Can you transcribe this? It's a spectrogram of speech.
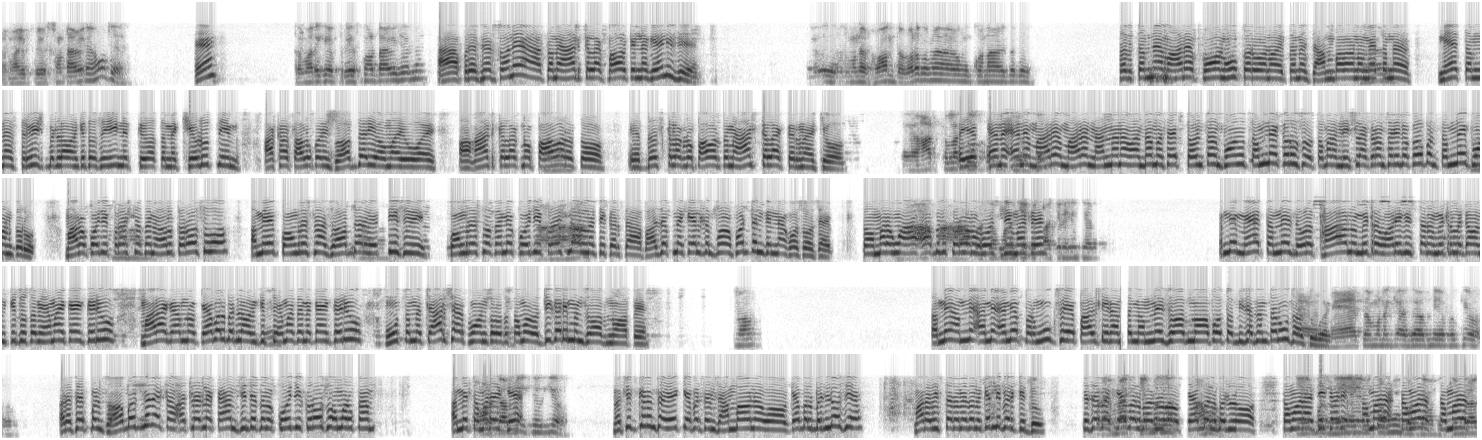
તમારી press not આવીને શું છે? હે? તમારી કે પ્રેસ નોટ આવી છે ને? હા પ્રેસનેટ છો ને? તમે આઠ કલાક પાવર કરીને એની છે. મને ફોન તો કરો તમે હું કોના આવે તો સર તમને મારે ફોન હું કરવાનો હોય? તમે જામબાળાનો મેં તમને મેં તમને સર્વિસ બદલાવાનું કીધું છે એ નથી કર્યો. તમે ખેડૂતની આખા તાલુકાની જવાબદારી અમારી હોય. આઠ કલાકનો પાવર હતો. એ દસ કલાકનો પાવર તમે આઠ કલાક કરી નાખ્યો. આઠ કલાક એને એને મારે મારા નાના નાના વાંધામાં સાહેબ ત્રણ ત્રણ ફોન હું તમને કરું છું. તમારા નીચલા કર્મચારી તો કરું પણ તમને ફોન કરું. મારો કોઈ પ્રશ્ન તમે હલ કરો છો? અમે કોંગ્રેસના જવાબદાર વ્યક્તિ છીએ. કોંગ્રેસનો તમે કોઈ દી પ્રશ્ન હલ નથી કરતા. ભાજપને કેમ તમે ફડતન કરી નાખો છો સાહેબ? તો અમારે હું આ બધું કરવાનું રોજ જી માટે. એમને મેં તમને જોડે થાળાનું મીટર વાડી વિસ્તારનું મીટર લગાવવાનું કીધું. તમે એમાંય કંઈ કર્યું? મારા ગામનો કેબલ બદલાવાનું કીધું એમાં તમે કંઈ કર્યું? હું તમને ચાર ચાર ફોન કરું તો તમારો અધિકારી મને જવાબ ન આપે. તમે અમને અમે અમે પ્રમુખ છે પાર્ટીના તમે અમને જવાબ ન આપો તો બીજા ધંધા શું થતું હોય? મેં તો ક્યાં જવાબ નહીં આપ્યો કેવો? અરે સાહેબ પણ જવાબ જ ને એટલે એટલે કામ સીધે તમે કોઈ દી કરો છો અમારું કામ? અમે તમારે નહીં નથી જ કર્યું સાહેબ એક કે તમે જાંબાવાનો કેબલ બદલ્યો છે? મારા વિસ્તારમાં મેં તમને કેટલી ફેર કીધું? કે સાહેબ કેબલ બદલો કેબલ બદલો. તમારા અધિકારી તમારા તમારા તમારા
